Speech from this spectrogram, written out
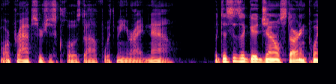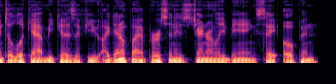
or perhaps they're just closed off with me right now. But this is a good general starting point to look at because if you identify a person as generally being, say, open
